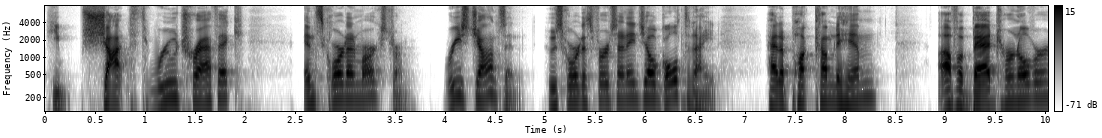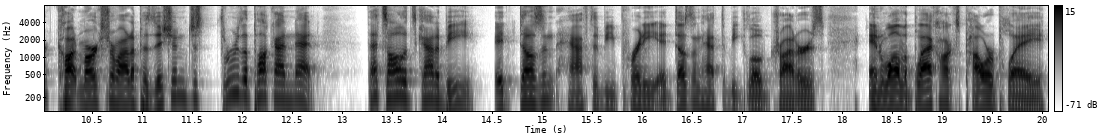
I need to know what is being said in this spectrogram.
He shot through traffic and scored on Markstrom. Reese Johnson, who scored his first NHL goal tonight, had a puck come to him off a bad turnover, caught Markstrom out of position, just threw the puck on net. That's all it's got to be. It doesn't have to be pretty. It doesn't have to be Globetrotters. And while the Blackhawks power play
